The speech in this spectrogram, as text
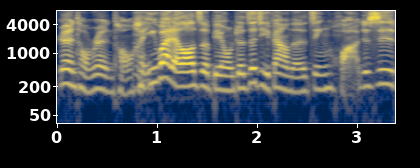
认同认同，很意外聊到这边，我觉得这集非常的精华。就是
